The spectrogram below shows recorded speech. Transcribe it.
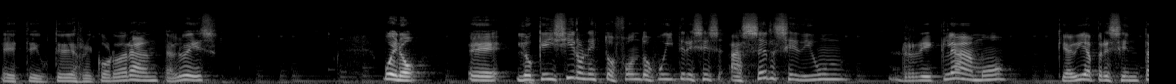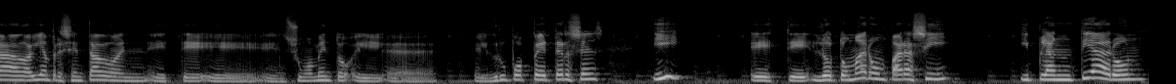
este, ustedes recordarán tal vez. Bueno, eh, lo que hicieron estos fondos buitres es hacerse de un reclamo que había presentado, habían presentado en, este, eh, en su momento el, eh, el grupo Petersens, y este, lo tomaron para sí y plantearon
